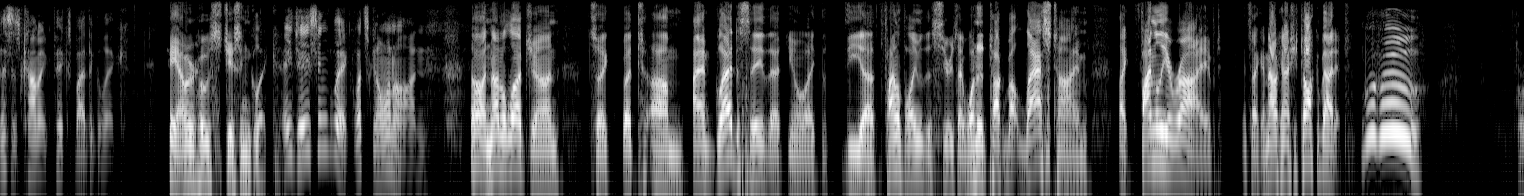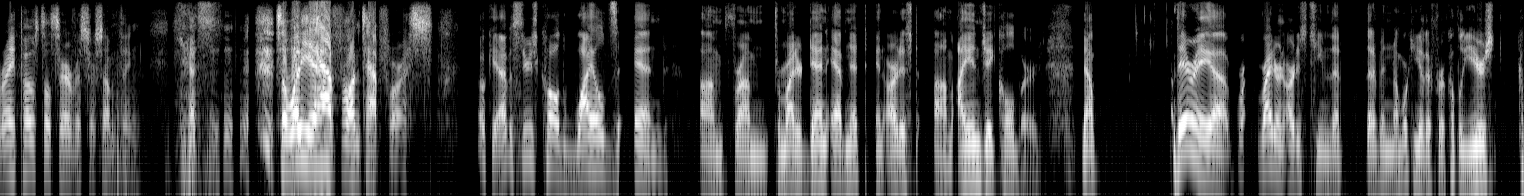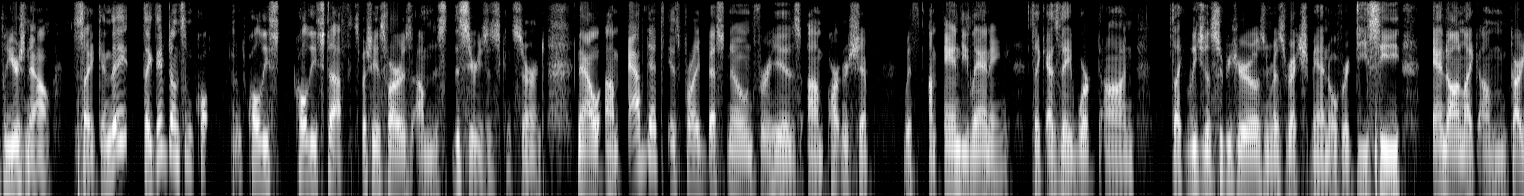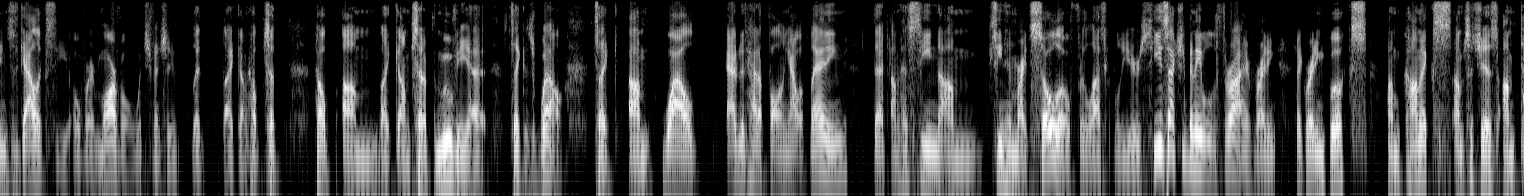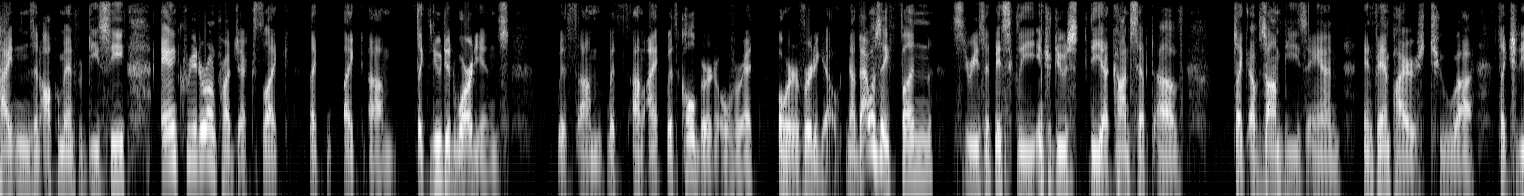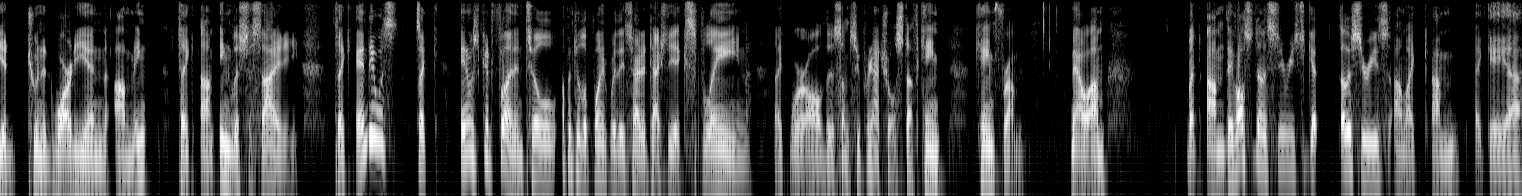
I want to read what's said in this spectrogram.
This is Comic Picks by the Glick. Hey, I'm your host, Jason Glick. Hey, Jason Glick, what's going on? Oh, not a lot, John. It's like, but um, I'm glad to say that you know, like the the uh, final volume of the series I wanted to talk about last time, like finally arrived. It's like, and now I can actually talk about it. Woohoo! Hooray, Postal Service or something. Yes. so, what do you have on tap for us? okay, I have a series called Wild's End. Um, from from writer Dan Abnett and artist um, Ian J. Culbard. Now, they're a uh, writer and artist team that that have been working together for a couple years, couple years now. It's like, and they like they've done some qual- quality quality stuff, especially as far as um this this series is concerned. Now, um, Abnett is probably best known for his um partnership with um Andy Lanning. It's like as they worked on it's like Legion of Superheroes and Resurrection Man over at DC, and on like um Guardians of the Galaxy over at Marvel, which eventually led like um helped set help um like um set up the movie. Uh, it's like as well. It's like um while Abnett had a falling out with Lanning that um has seen um seen him write solo for the last couple of years. He's actually been able to thrive writing like writing books. Um, comics um, such as um, Titans and Aquaman for DC, and create her own projects like like like um, like the new Deadwardians with um, with um, I, with Culbard over at over Vertigo. Now that was a fun series that basically introduced the uh, concept of like of zombies and and vampires to uh, like to the to an Edwardian um it's like um English society. It's like and it was it's like and it was good fun until up until the point where they started to actually explain like where all this some um, supernatural stuff came came from. Now um but um they've also done a series to get other series um like um like a uh,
